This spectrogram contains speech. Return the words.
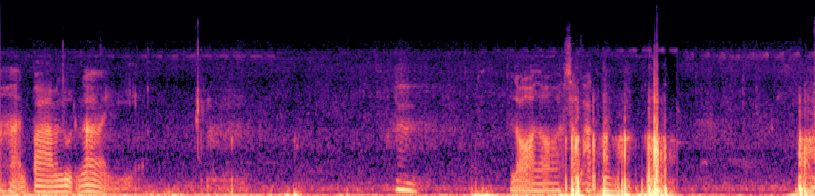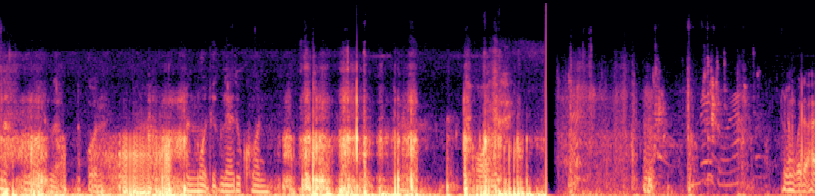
อาหารปลา มันหลุดง่ายรอรอสักพักหนึ่งนะหมดอีกแล้วทุกคน มันหมดอีกแล้วทุกคน ยังไม่ได้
